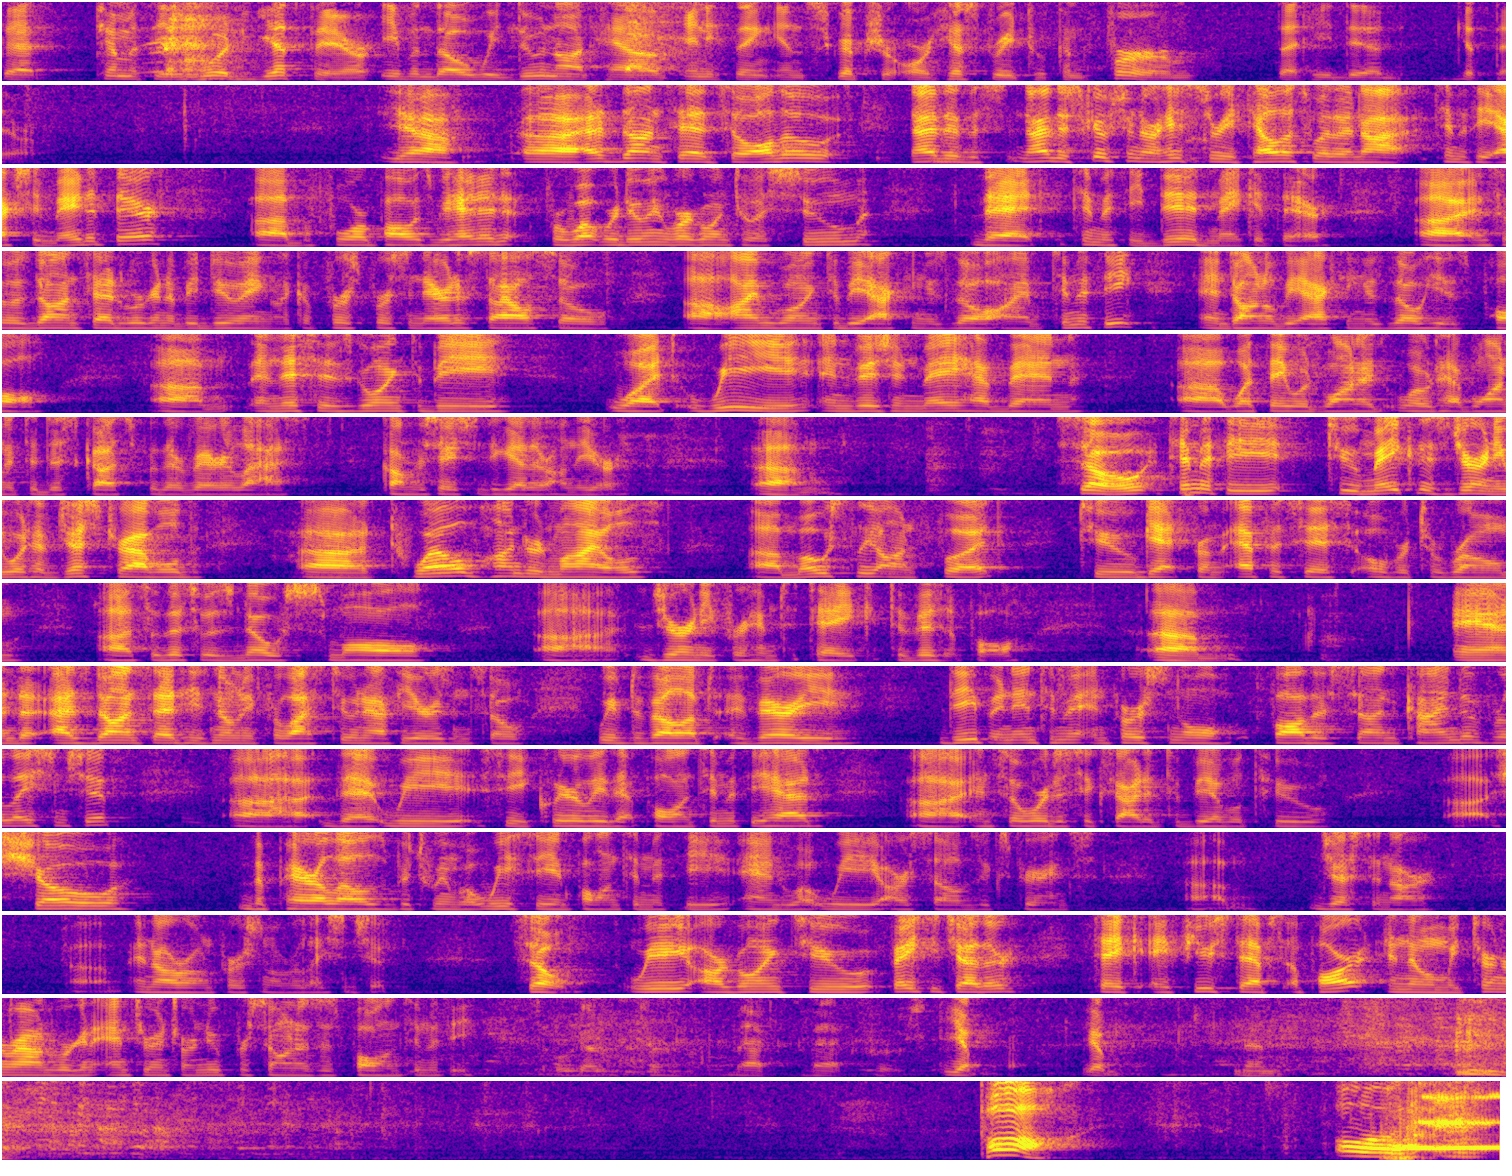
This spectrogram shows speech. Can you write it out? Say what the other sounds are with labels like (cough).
that Timothy would get there, even though we do not have anything in Scripture or history to confirm that he did get there. Yeah, uh, as Don said, so although neither, the, neither Scripture nor history tell us whether or not Timothy actually made it there uh, before Paul was beheaded, for what we're doing, we're going to assume that Timothy did make it there. Uh, and so, as Don said, we're going to be doing like a first person narrative style. So, uh, I'm going to be acting as though I'm Timothy, and Don will be acting as though he is Paul. Um, and this is going to be what we envision may have been uh, what they would, wanted, would have wanted to discuss for their very last conversation together on the earth. Um, so, Timothy, to make this journey, would have just traveled uh, 1,200 miles, uh, mostly on foot, to get from Ephesus over to Rome. Uh, so, this was no small uh, journey for him to take to visit Paul. Um, and as Don said, he's known me for the last two and a half years, and so we've developed a very deep and intimate and personal father son kind of relationship uh, that we see clearly that Paul and Timothy had. Uh, and so we're just excited to be able to uh, show the parallels between what we see in Paul and Timothy and what we ourselves experience um, just in our, um, in our own personal relationship. So we are going to face each other take a few steps apart, and then when we turn around, we're going to enter into our new personas as Paul and Timothy. So we got to turn back, back first. Yep, yep. Then, (clears throat) Paul! Oh, I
